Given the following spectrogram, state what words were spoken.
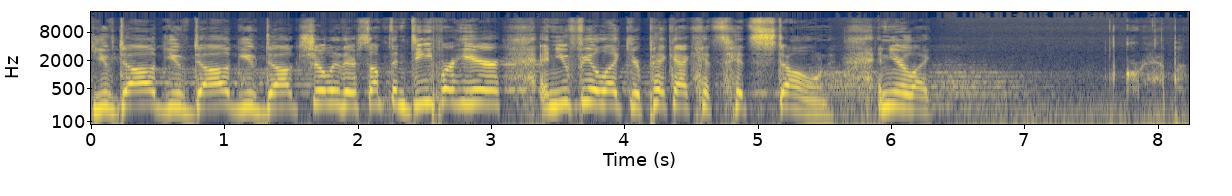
You've dug, you've dug, you've dug. Surely there's something deeper here, and you feel like your pickaxe hits, hits stone. And you're like, crap.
